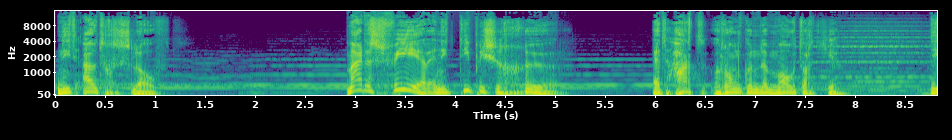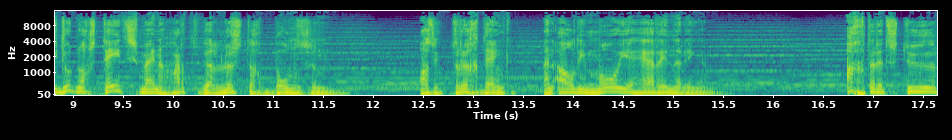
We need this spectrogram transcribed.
niet uitgesloofd. Maar de sfeer en die typische geur... het hartronkende motortje... die doet nog steeds mijn hart wel lustig bonzen... als ik terugdenk aan al die mooie herinneringen. Achter het stuur,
